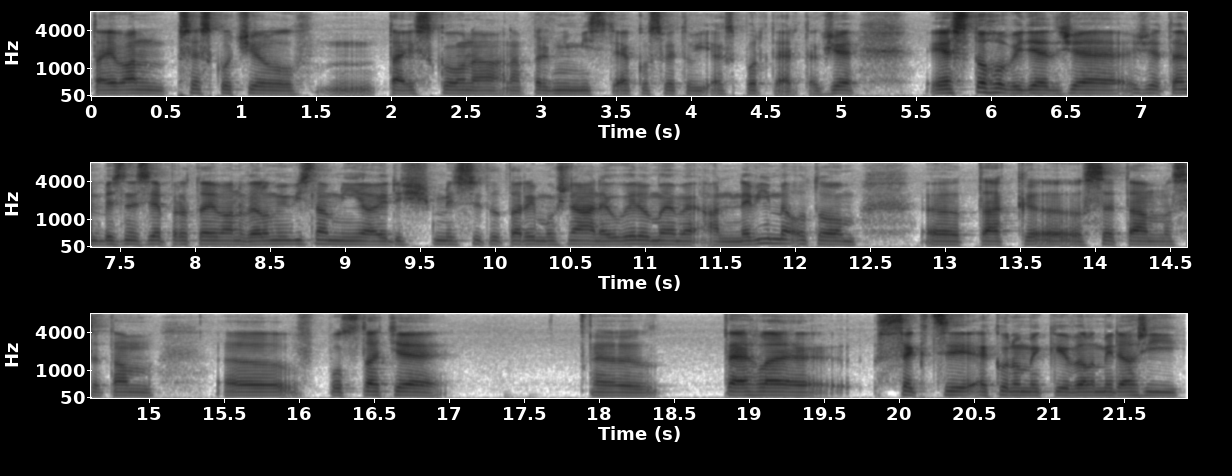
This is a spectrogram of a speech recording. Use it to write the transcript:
Tajvan přeskočil hm, Tajsko na, na prvním místě jako světový exportér. Takže je z toho vidět, že, že ten biznis je pro Tajvan velmi významný a i když my si to tady možná neuvědomujeme a nevíme o tom, tak se tam, se tam v podstatě eh, téhle sekci ekonomiky velmi daří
